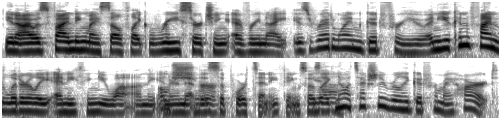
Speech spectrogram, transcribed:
you know, I was finding myself like researching every night. Is red wine good for you? And you can find literally anything you want on the oh, internet sure. that supports anything. So I was like, no, it's actually really good for my heart.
